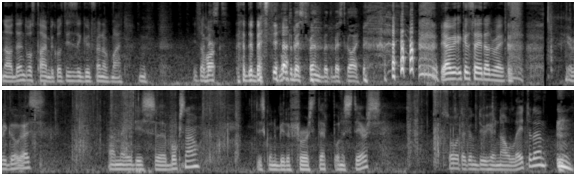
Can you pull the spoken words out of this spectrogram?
No, then it was time because this is a good friend of mine. He's a The best. the best. Yeah. Not the best friend, but the best guy. yeah, we can say it that way. Here we go, guys. I made this uh, box now. This is going to be the first step on the stairs. So what I'm going to do here now later then, I'm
